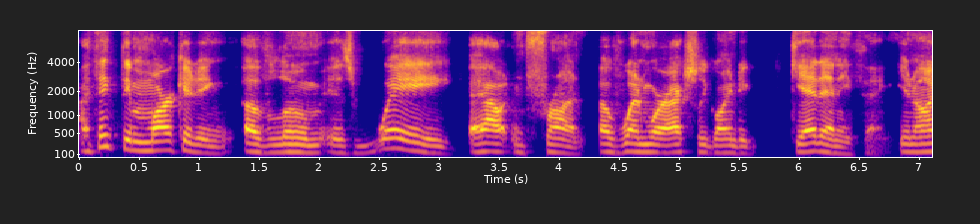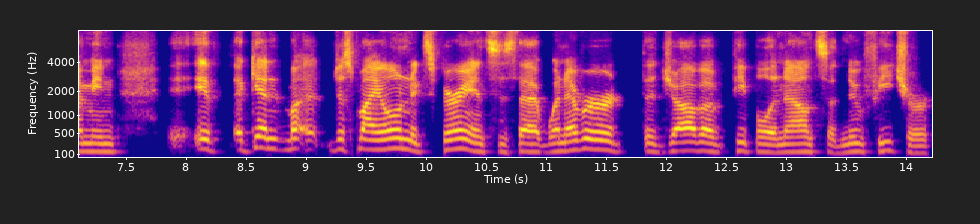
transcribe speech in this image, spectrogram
I think the marketing of Loom is way out in front of when we're actually going to get anything you know i mean if again my, just my own experience is that whenever the java people announce a new feature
